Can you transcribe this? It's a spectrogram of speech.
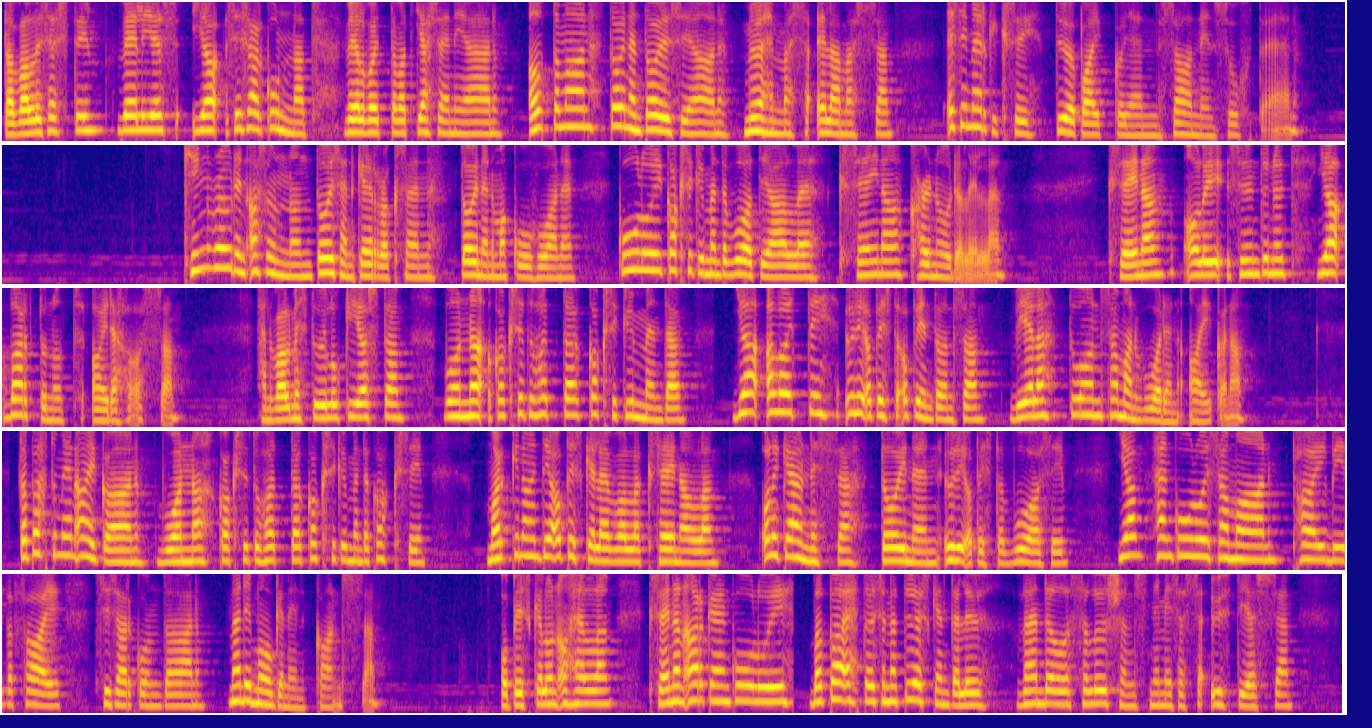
Tavallisesti veljes- ja sisarkunnat velvoittavat jäseniään auttamaan toinen toisiaan myöhemmässä elämässä, esimerkiksi työpaikkojen saannin suhteen. King Roadin asunnon toisen kerroksen toinen makuuhuone kuului 20-vuotiaalle Xena Carnoodleille. Xena oli syntynyt ja varttunut Idahossa. Hän valmistui lukiosta vuonna 2020 ja aloitti yliopisto-opintonsa vielä tuon saman vuoden aikana. Tapahtumien aikaan vuonna 2022 markkinointia opiskelevalla Xeinalla oli käynnissä toinen yliopistovuosi ja hän kuului samaan Pi Be the Phi sisarkuntaan Maddie Moganin kanssa. Opiskelun ohella Xenan arkeen kuului vapaaehtoisena työskentely Vandal Solutions-nimisessä yhtiössä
